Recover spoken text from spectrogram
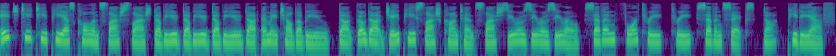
https colon slash slash www.mhlw.go.jp slash content slash 000743376.pdf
